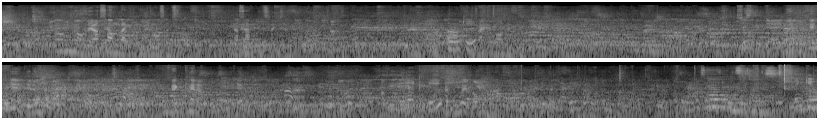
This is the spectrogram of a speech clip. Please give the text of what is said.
Um, no, there are some like beetles and stuff. There are some insects. and- Oh, okay. Like it's all different. You like fish? Thank you.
